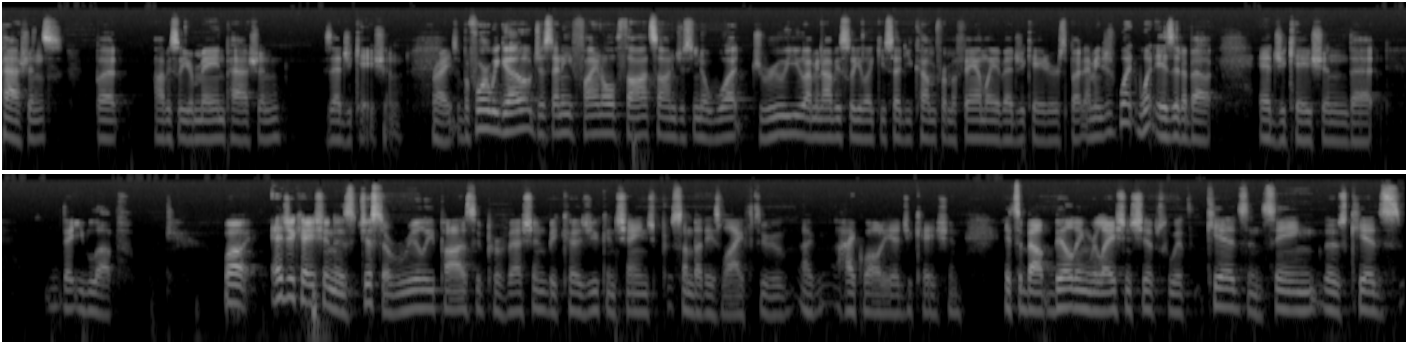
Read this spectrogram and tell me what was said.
passions but obviously your main passion is education. Right. So before we go, just any final thoughts on just you know what drew you? I mean, obviously, like you said, you come from a family of educators, but I mean, just what what is it about education that that you love? Well, education is just a really positive profession because you can change somebody's life through a high quality education. It's about building relationships with kids and seeing those kids,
